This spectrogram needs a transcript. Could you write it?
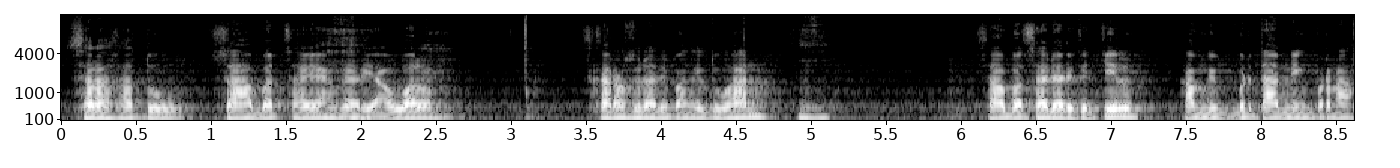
salah satu sahabat saya yang dari awal sekarang sudah dipanggil Tuhan. Sahabat saya dari kecil kami bertanding pernah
